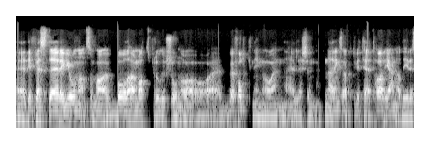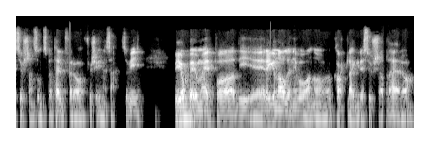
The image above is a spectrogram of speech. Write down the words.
er de fleste regionene som har, både har matproduksjon og, og befolkning og en, ellers en næringsaktivitet, har gjerne de ressursene som skal til for å forsyne seg. Så vi, vi jobber jo mer på de regionale nivåene og kartlegger ressurser der. Og,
